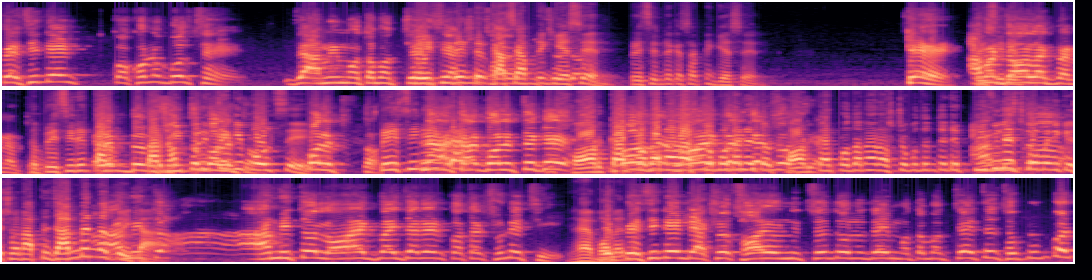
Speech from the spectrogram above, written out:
প্রেসিডেন্ট কখনো বলছে যে আমি মতামত চেয়েছি প্রেসিডেন্টের কাছে আপনি গেছেন। প্রেসিডেন্টের কাছে আপনি গেছেন। কে? আমার দেওয়া লাগবে না তো। প্রেসিডেন্ট তার- বিপরীতে কি বলছে? প্রেসিডেন্ট না তার- বলে থেকে সরকার প্রধান আর রাষ্ট্রপ্রধানের তো সরকার প্রধান আর রাষ্ট্রপ্রধান তো এটা প্রিভিলেজ কমিউনিকেশন আপনি জানবেন না তো আমি এটা। তো আমি তো ল অ্যাডভাইজারের কথা শুনেছি। হ্যাঁ। প্রেসিডেন্ট একশো ছয় অনুচ্ছেদ অনুযায়ী মতামত চাইছে সুপ্রিম কোর্ট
